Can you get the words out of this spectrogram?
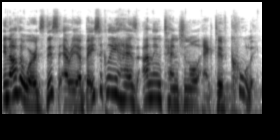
In other words, this area basically has unintentional active cooling.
